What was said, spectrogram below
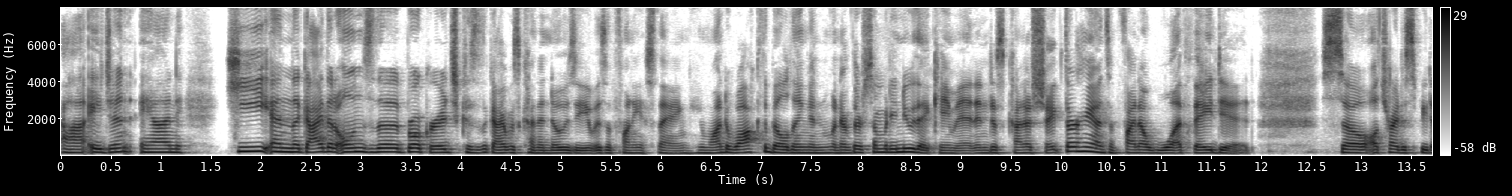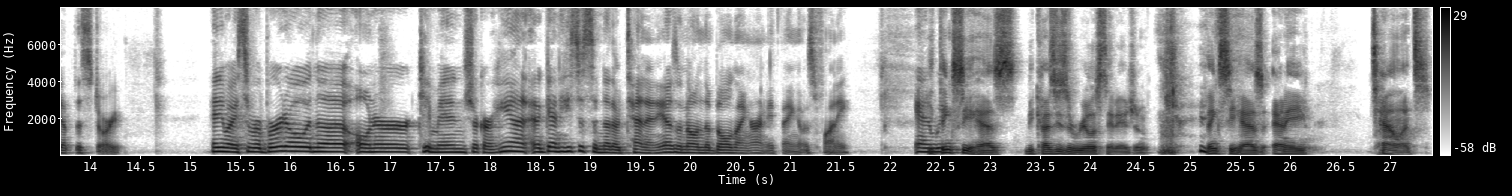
uh, agent, and he and the guy that owns the brokerage because the guy was kind of nosy. It was the funniest thing. He wanted to walk the building, and whenever there's somebody new, they came in and just kind of shake their hands and find out what they did. So I'll try to speed up the story. Anyway, so Roberto and the owner came in, shook our hand, and again, he's just another tenant. He doesn't own the building or anything. It was funny. And He we, thinks he has, because he's a real estate agent, thinks he has any talent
